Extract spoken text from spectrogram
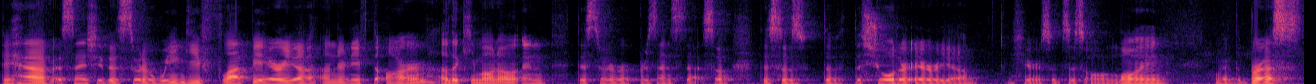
They have essentially this sort of wingy, flappy area underneath the arm of the kimono, and this sort of represents that. So this is the, the shoulder area here. So it's its own loin. We have the breast.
